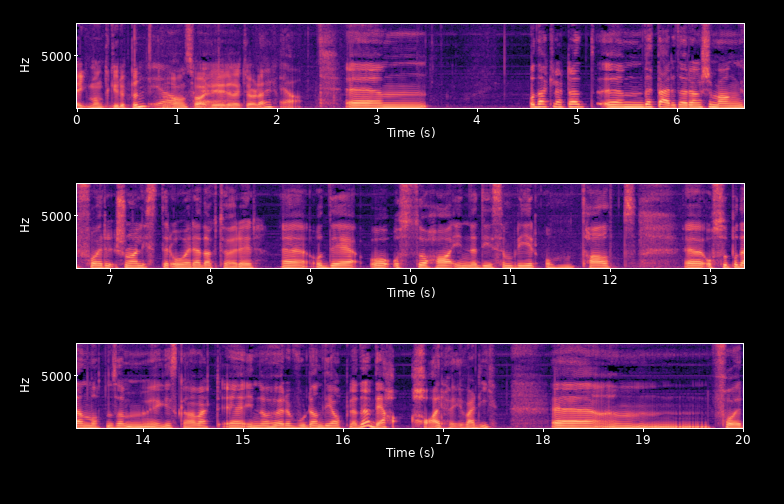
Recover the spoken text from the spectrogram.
Egmont-gruppen Ja. og ansvarlig redaktør der. Ja. Um, og det er klart at um, Dette er et arrangement for journalister og redaktører. Uh, og det å også ha inne de som blir omtalt, uh, også på den måten som Giske har vært uh, inne og høre hvordan de har opplevd det, det har høy verdi. Uh, for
